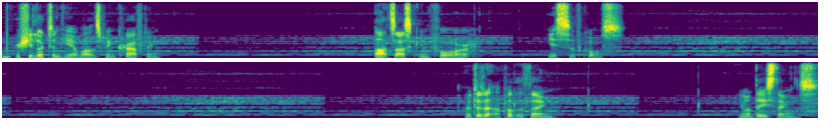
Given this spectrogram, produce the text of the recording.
I've actually looked in here while it's been crafting. Oh, it's asking for... Yes, of course. I did it. I put the thing. You want these things?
